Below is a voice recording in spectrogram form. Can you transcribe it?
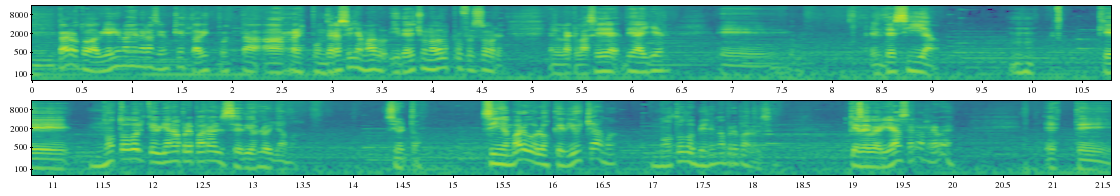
Y- pero todavía hay una generación que está dispuesta a responder a ese llamado. Y de hecho, uno de los profesores en la clase de ayer, eh, él decía que no todo el que viene a prepararse, Dios lo llama. Cierto. Sin embargo, los que Dios llama, no todos vienen a prepararse. Que debería ser al revés. Este.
